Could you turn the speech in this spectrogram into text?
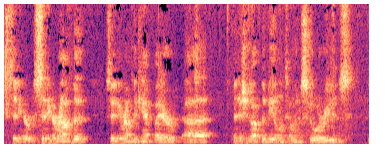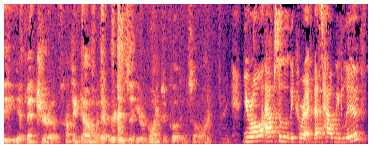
Sitting, ar- sitting around the sitting around the campfire, uh, finishing off the meal and telling stories, the adventure of hunting down whatever it is that you're going to cook, and so on. You're all absolutely correct. That's how we live.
